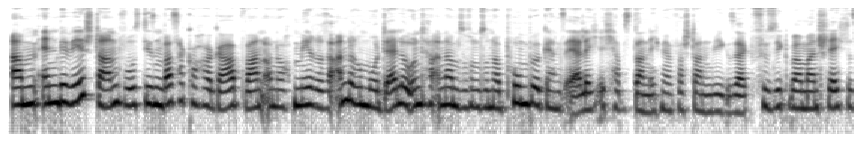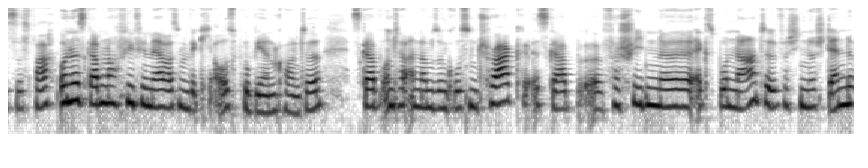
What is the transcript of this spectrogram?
Am NBW-Stand, wo es diesen Wasserkocher gab, waren auch noch mehrere andere Modelle, unter anderem so von so einer Pumpe. Ganz ehrlich, ich habe es dann nicht mehr verstanden. Wie gesagt, Physik war mein schlechtestes Fach. Und es gab noch viel, viel mehr, was man wirklich ausprobieren konnte. Es gab unter anderem so einen großen Truck, es gab äh, verschiedene Exponate, verschiedene Stände.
